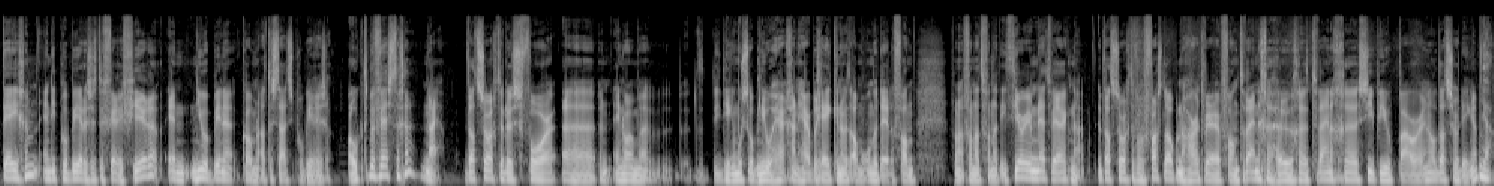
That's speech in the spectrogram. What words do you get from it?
tegen. En die probeerden ze te verifiëren. En nieuwe binnenkomende attestaties proberen ze ook te bevestigen. Nou ja, dat zorgde dus voor uh, een enorme. Die dingen moesten opnieuw her, gaan herberekenen met allemaal onderdelen van, van, van het, van het Ethereum-netwerk. Nou, dat zorgde voor vastlopende hardware van te weinig geheugen, te weinig uh, CPU-power en al dat soort dingen. Ja,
